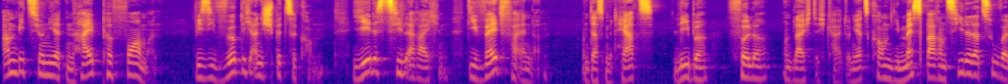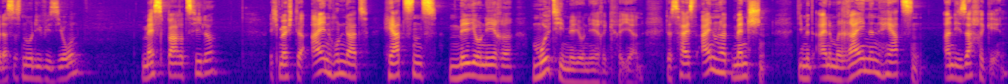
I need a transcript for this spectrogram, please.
ambitionierten High-Performern, wie sie wirklich an die Spitze kommen, jedes Ziel erreichen, die Welt verändern und das mit Herz, Liebe, Fülle und Leichtigkeit. Und jetzt kommen die messbaren Ziele dazu, weil das ist nur die Vision. Messbare Ziele. Ich möchte 100 Herzensmillionäre, Multimillionäre kreieren. Das heißt 100 Menschen, die mit einem reinen Herzen an die Sache gehen.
